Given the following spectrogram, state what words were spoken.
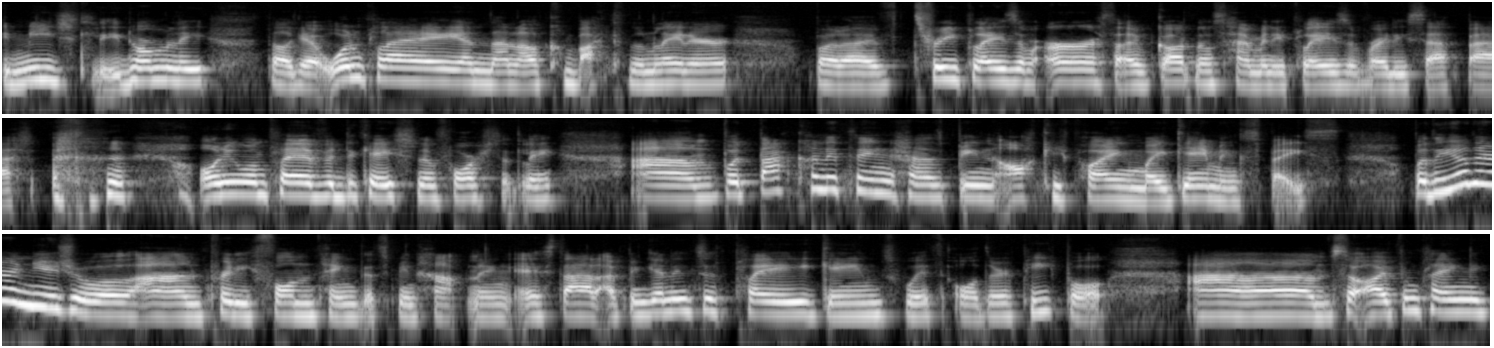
immediately. Normally, they'll get one play and then I'll come back to them later but I've three plays of Earth. I've God knows how many plays of Ready Set Bet. Only one play of Vindication, unfortunately. Um, but that kind of thing has been occupying my gaming space. But the other unusual and pretty fun thing that's been happening is that I've been getting to play games with other people. Um, so I've been playing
